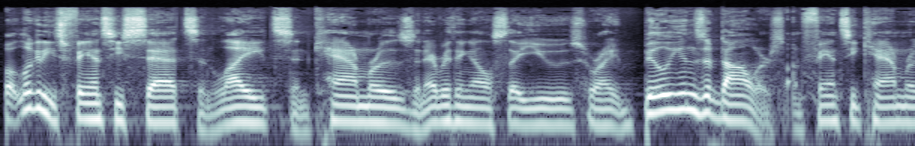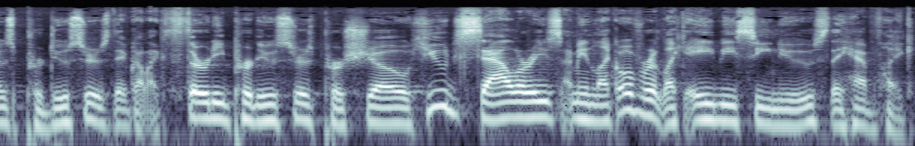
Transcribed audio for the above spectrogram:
But look at these fancy sets and lights and cameras and everything else they use, right? Billions of dollars on fancy cameras, producers. They've got like 30 producers per show, huge salaries. I mean, like over at like ABC News, they have like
